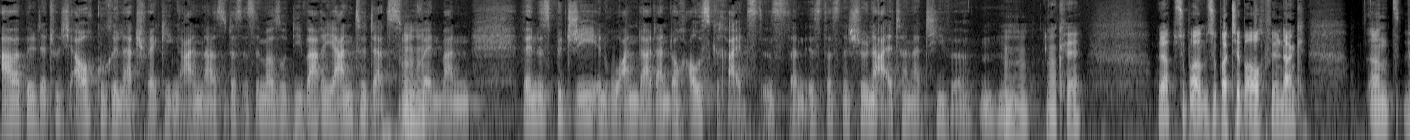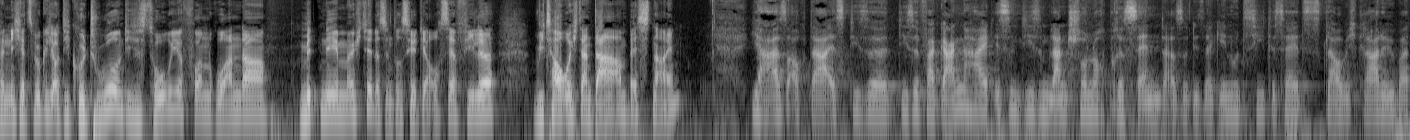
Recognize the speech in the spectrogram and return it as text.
aber bildet natürlich auch Gorilla-Tracking an. Also das ist immer so die Variante dazu, mhm. wenn man, wenn das Budget in Ruanda dann doch ausgereizt ist, dann ist das eine schöne Alternative. Mhm. Mhm. Okay. Ja, super, super Tipp auch. Vielen Dank. Und wenn ich jetzt wirklich auch die Kultur und die Historie von Ruanda mitnehmen möchte, das interessiert ja auch sehr viele, wie tauche ich dann da am besten ein? Ja, also auch da ist diese, diese Vergangenheit ist in diesem Land schon noch präsent. Also dieser Genozid ist ja jetzt, glaube ich, gerade über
